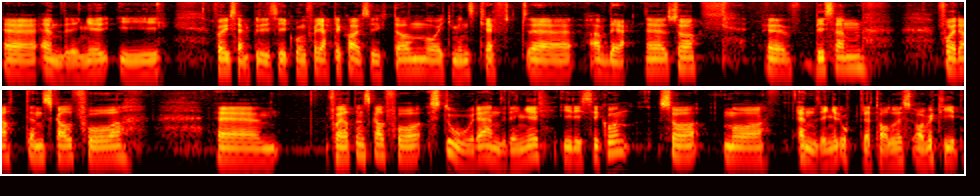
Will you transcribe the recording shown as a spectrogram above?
eh, endringer i f.eks. risikoen for hjerte-karsykdom og ikke minst kreft eh, av det. Eh, så eh, hvis en for at en skal få for at en skal få store endringer i risikoen, så må endringer opprettholdes over tid.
